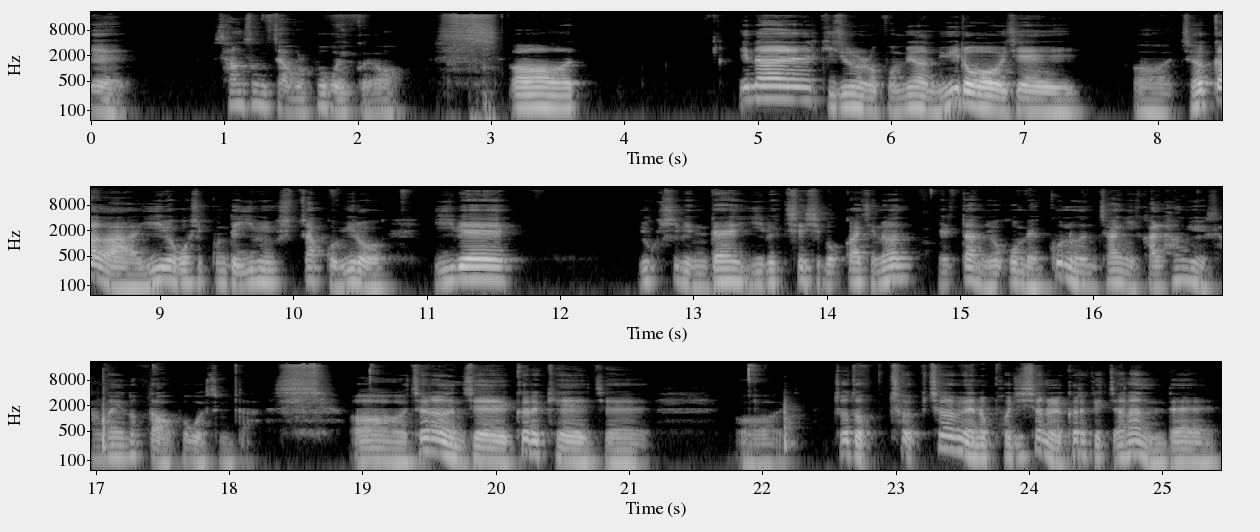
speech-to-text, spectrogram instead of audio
예, 상승작으로 보고 있고요. 어, 이날 기준으로 보면 위로 이제 어, 저가가 259인데 260 잡고 위로 260인데 275까지는 일단 요거 메꾸는 장이 갈 확률이 상당히 높다고 보고 있습니다. 어, 저는 이제 그렇게 이제 어, 저도 처, 처음에는 포지션을 그렇게 짜놨는데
